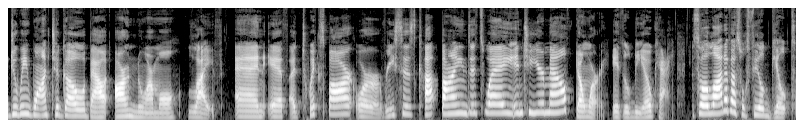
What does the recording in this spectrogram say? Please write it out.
do we want to go about our normal life? And if a Twix bar or a Reese's cup finds its way into your mouth, don't worry, it'll be okay. So, a lot of us will feel guilt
